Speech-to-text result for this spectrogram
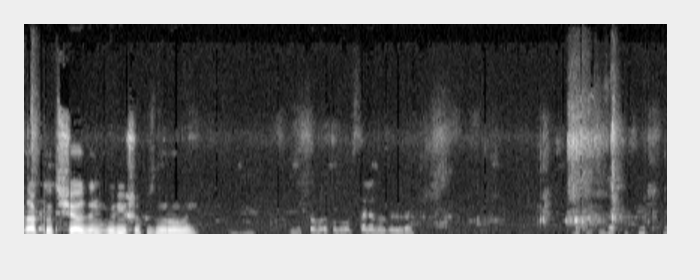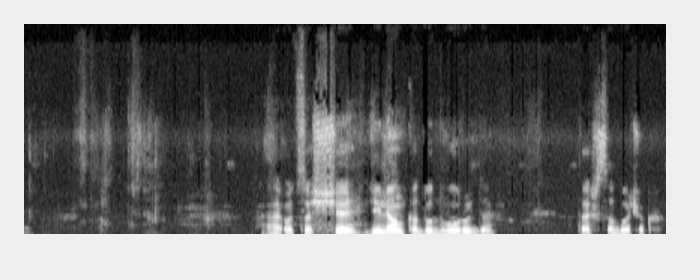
Так, тут ще один горішок здоровий. Зі того року було всталяна земля. Оце ще ділянка до двору йде. Теж садочок.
